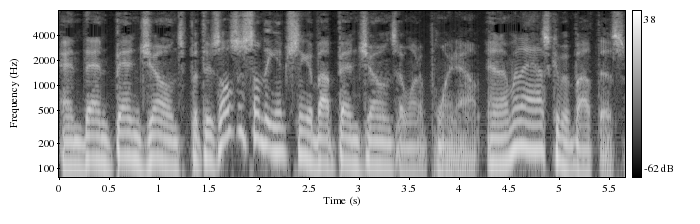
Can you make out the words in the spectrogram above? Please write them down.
and then Ben Jones, but there's also something interesting about Ben Jones I want to point out, and I'm going to ask him about this.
